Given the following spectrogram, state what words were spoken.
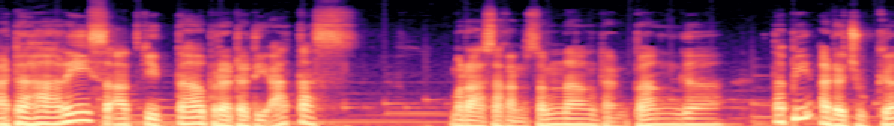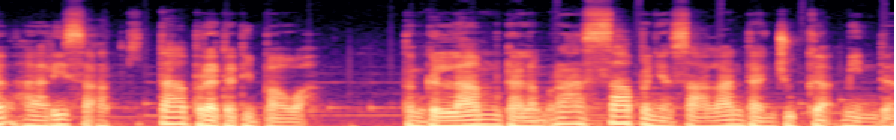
Ada hari saat kita berada di atas, merasakan senang dan bangga, tapi ada juga hari saat kita berada di bawah, tenggelam dalam rasa penyesalan dan juga minder.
